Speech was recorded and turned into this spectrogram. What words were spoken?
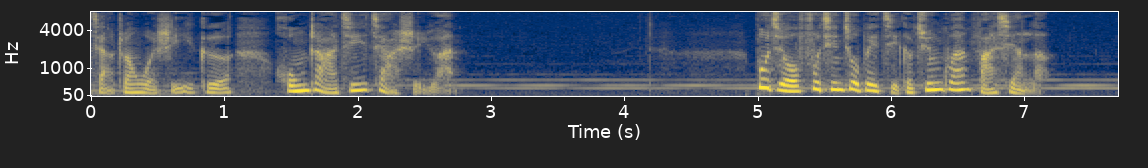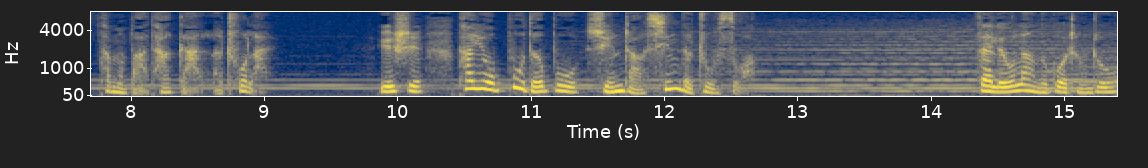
假装我是一个轰炸机驾驶员。”不久，父亲就被几个军官发现了，他们把他赶了出来。于是，他又不得不寻找新的住所。在流浪的过程中，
